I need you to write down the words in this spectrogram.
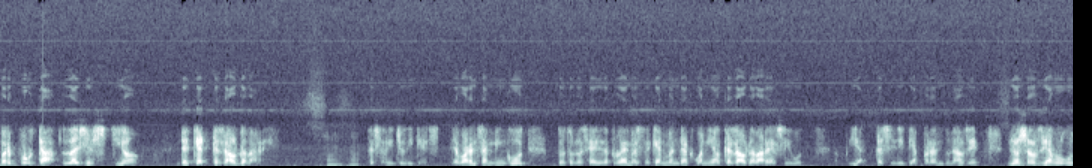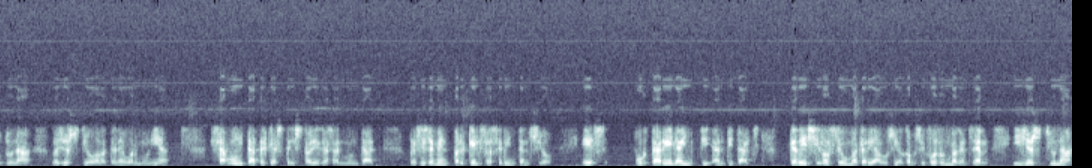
per portar la gestió d'aquest casal de barri que se li adjudiqués. Llavors han vingut tota una sèrie de problemes d'aquest mandat quan ja el casal de barri ha sigut ja, decidit ja per endonar-los. No se'ls hi ha volgut donar la gestió a l'Ateneu Harmonia. S'ha muntat aquesta història que s'han muntat precisament perquè ells la seva intenció és portar-hi allà enti- entitats que deixin el seu material, o sigui, com si fos un magatzem, i gestionar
